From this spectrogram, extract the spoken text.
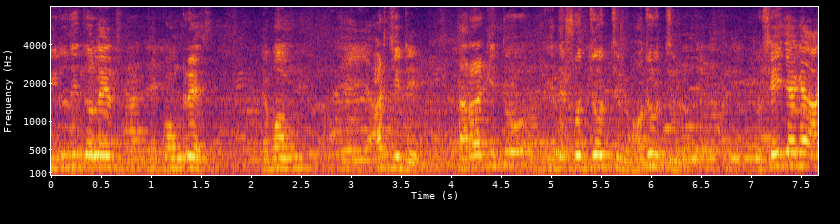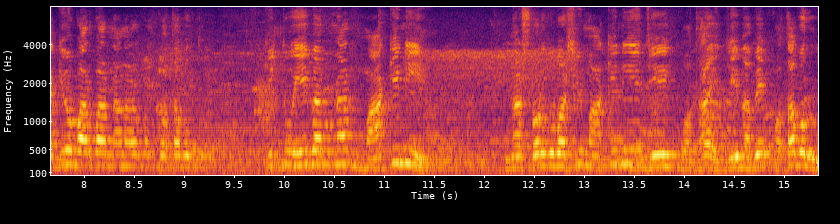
বিরোধী দলের কংগ্রেস এবং এই আরজেডি, তারা কিন্তু এদের সহ্য হচ্ছিল হজ হচ্ছিল তো সেই জায়গায় আগেও বারবার নানা রকম কথা বলতো। কিন্তু এইবার ওনার মাকে নিয়ে ওনার স্বর্গবাসী মাকে নিয়ে যে কথায়, যেভাবে কথা বলল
